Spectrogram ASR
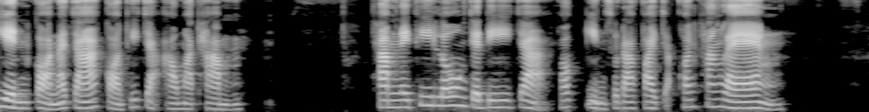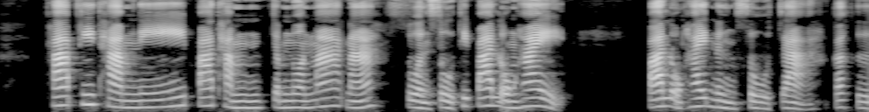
เย็นก่อนนะจ๊ะ ก่อนที่จะเอามาทำ ทำในที่โล่งจะดีจ้ะ เพราะกลิ่นโซดาไฟจะค่อนข้างแรง ภาพที่ทำนี้ป้าทำจำนวนมากนะ ส่วนสูตรที่ป้าลงให้ ป้าลงให้หนึ่งสูตรจ้ะ ก็คือ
